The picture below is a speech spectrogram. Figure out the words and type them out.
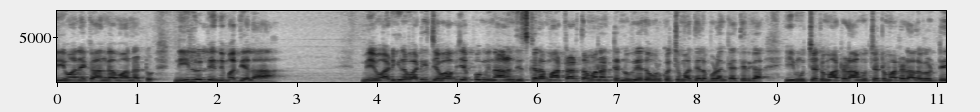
దీవానేక హంగామా అన్నట్టు నీళ్ళు లేని మధ్యలా మేము అడిగిన వాటికి జవాబు చెప్పు మీ నాన్నని తీసుకురా మాట్లాడతామని అంటే నువ్వేదో ఊరికొచ్చి మధ్యలో బుడంకాయ తిరిగా ఈ ముచ్చట్లు మాట్లాడు ఆ ముచ్చట్లు మాట్లాడు అలాగొట్టి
